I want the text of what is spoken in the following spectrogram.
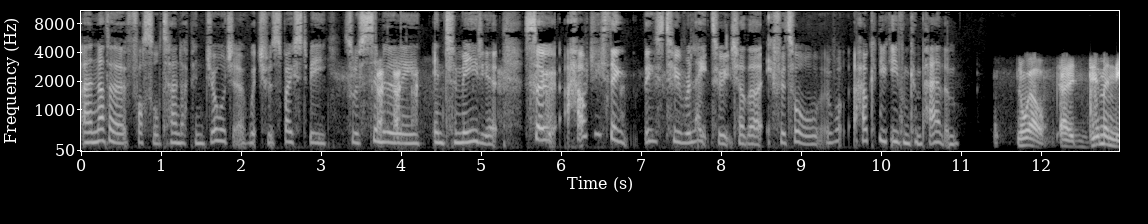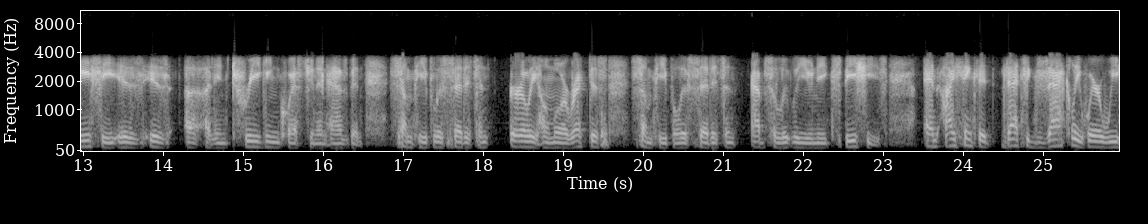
another fossil turned up in Georgia, which was supposed to be sort of similarly intermediate. So, how do you think these two relate to each other, if at all? How can you even compare them? Well, uh, Dmanisi is is a, an intriguing question and has been. Some people have said it's an early Homo erectus. Some people have said it's an absolutely unique species. And I think that that's exactly where we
